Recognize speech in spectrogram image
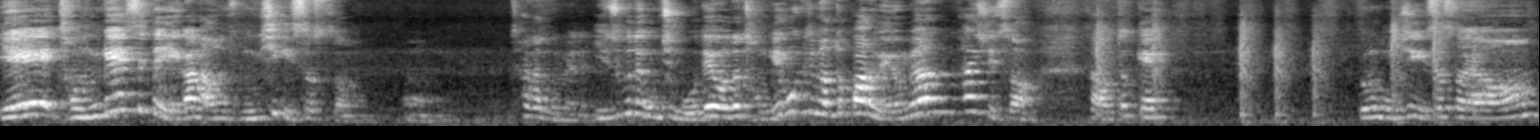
얘 전개했을 때 얘가 나온 공식이 있었어. 어, 찾아보면 인수분해 공식 못 외워도 전개 공식만 똑바로 외우면 할 수 있어. 자 어떻게? 이런 공식이 있었어요.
